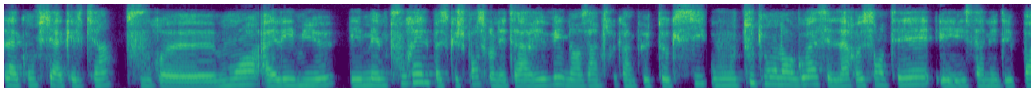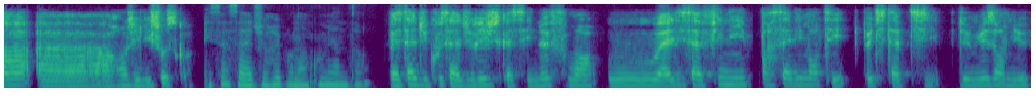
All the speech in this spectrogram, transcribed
La confier à quelqu'un pour euh, moi aller mieux et même pour elle parce que je pense qu'on était arrivé dans un truc un peu toxique où toute mon angoisse, elle la ressentait et ça n'aidait pas à arranger les choses quoi. Et ça, ça a duré pendant combien de temps? Bah ça, du coup, ça a duré jusqu'à ces neuf mois où Alice a fini par s'alimenter petit à petit, de mieux en mieux.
